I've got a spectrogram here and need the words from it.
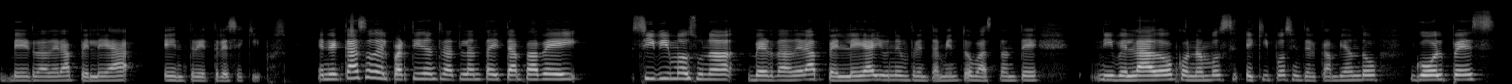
verdadera pelea entre tres equipos. En el caso del partido entre Atlanta y Tampa Bay, sí vimos una verdadera pelea y un enfrentamiento bastante nivelado con ambos equipos intercambiando golpes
